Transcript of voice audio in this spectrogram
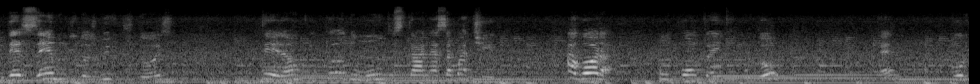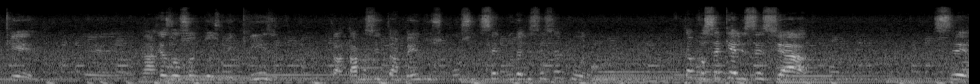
em dezembro de 2022, terão que todo mundo estar nessa batida. Agora, um ponto aí que mudou, né? porque é, na resolução de 2015 tratava-se também dos cursos de segunda licenciatura. Então você que é licenciado, se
